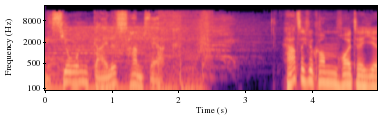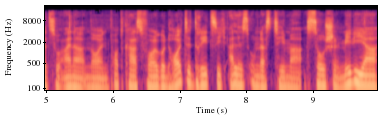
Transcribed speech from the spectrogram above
Mission Geiles Handwerk. Herzlich willkommen heute hier zu einer neuen Podcast-Folge und heute dreht sich alles um das Thema Social Media.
